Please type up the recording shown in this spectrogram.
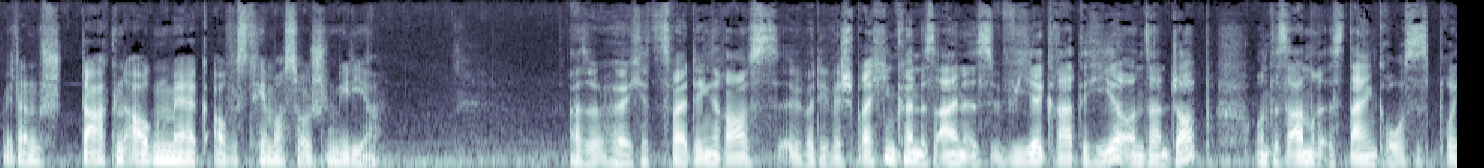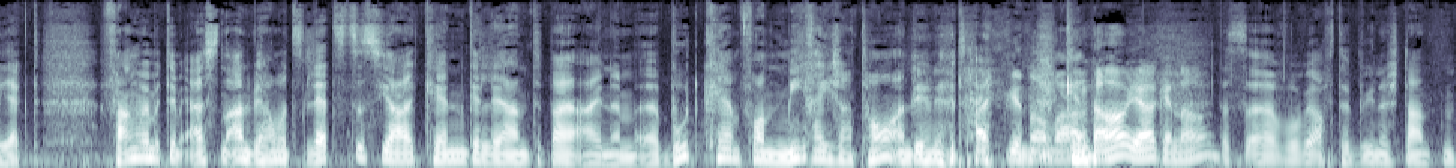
mit einem starken Augenmerk auf das Thema Social Media. Also höre ich jetzt zwei Dinge raus, über die wir sprechen können. Das eine ist wir gerade hier, unseren Job, und das andere ist dein großes Projekt. Fangen wir mit dem ersten an. Wir haben uns letztes Jahr kennengelernt bei einem äh, Bootcamp von Mireille Janton, an dem wir teilgenommen haben. Genau, ja, genau. Das, äh, wo wir auf der Bühne standen.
